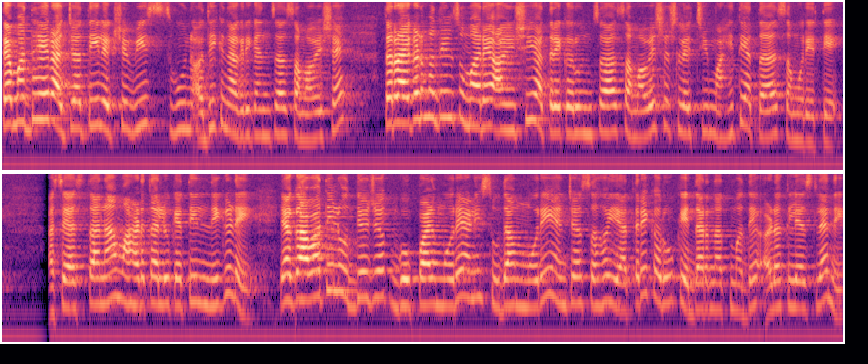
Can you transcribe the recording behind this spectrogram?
त्यामध्ये राज्यातील एकशे वीसहून अधिक नागरिकांचा समावेश आहे. तर रायगडमधील सुमारे ऐंशी यात्रेकरूंचा समावेश असल्याची माहिती आता समोर येते. असे असताना महाड तालुक्यातील निगडे या गावातील उद्योजक गोपाळ मोरे आणि सुदाम मोरे यांच्यासह यात्रेकरू केदारनाथमध्ये अडकले असल्याने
